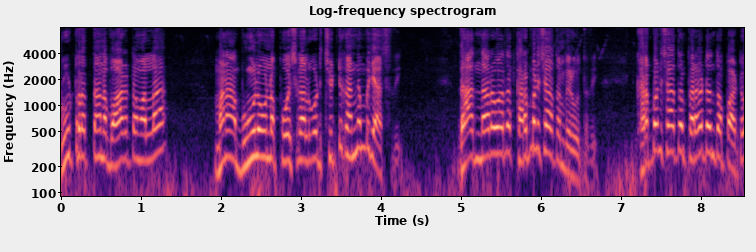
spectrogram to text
రూట్ రత్నాన్ని వాడటం వల్ల మన భూమిలో ఉన్న పోషకాలు కూడా చెట్టుకు అందింపజేస్తుంది. దాని తర్వాత కర్బన శాతం పెరుగుతుంది. కర్బన శాతం పెరగడంతో పాటు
